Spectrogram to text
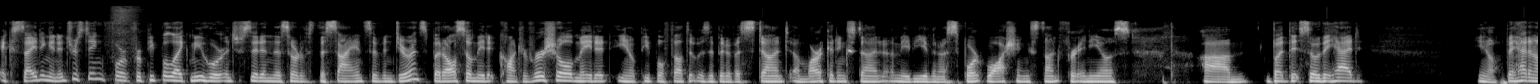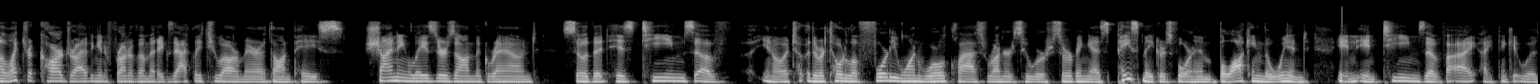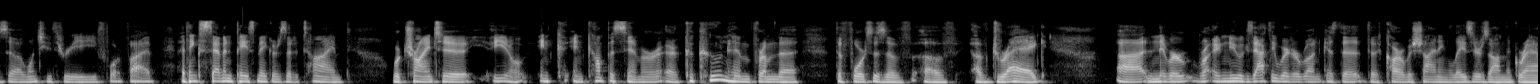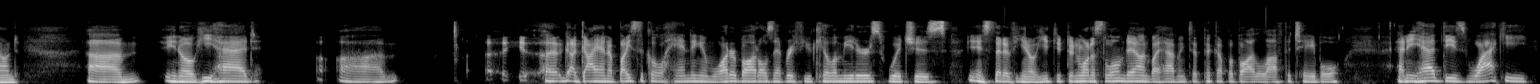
exciting and interesting for for people like me who are interested in the sort of the science of endurance but also made it controversial made it you know people felt it was a bit of a stunt a marketing stunt maybe even a sport washing stunt for Ineos um, but so they had, you know, they had an electric car driving in front of him at exactly two hour marathon pace, shining lasers on the ground so that his teams of, you know, there were a total of 41 world class runners who were serving as pacemakers for him, blocking the wind in, in teams of, I, I think it was uh, one, two, three, four, five, I think seven pacemakers at a time were trying to you know en- encompass him or, or, cocoon him from the the forces of of of drag uh, and they were knew exactly where to run because the the car was shining lasers on the ground. Um, you know, he had um, a, a, guy on a bicycle handing him water bottles every few kilometers, which is instead of, you know, he didn't want to slow him down by having to pick up a bottle off the table. And he had these wacky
